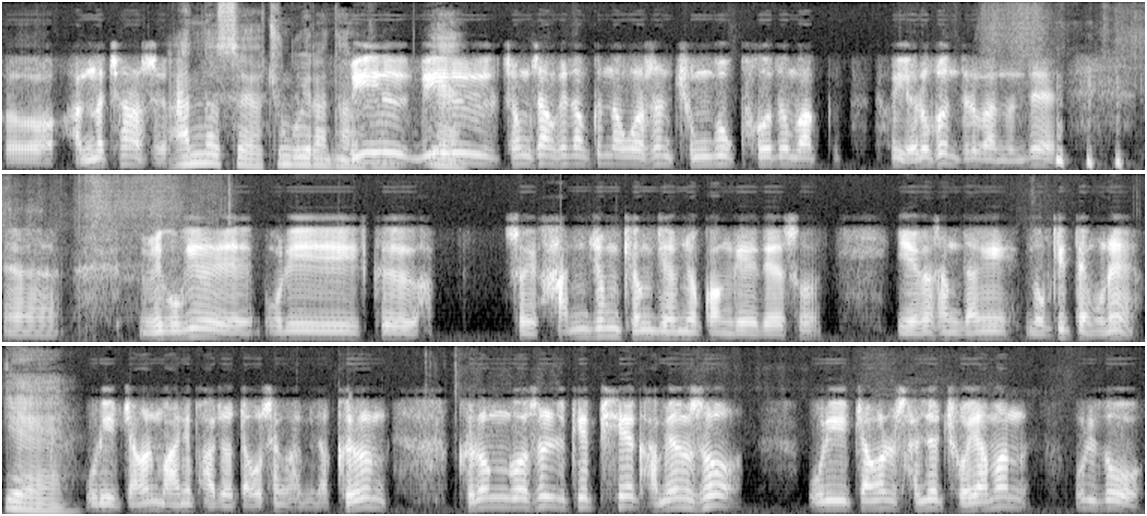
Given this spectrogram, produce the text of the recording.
그, 안 넣지 않았어요. 안 넣었어요. 중국이라는 단어. 미일, 예. 미일 정상회담 끝나고 나서는 중국 Quad 막 여러 번 들어갔는데, 예, 미국이 우리 그, 저희 한중 경제협력 관계에 대해서 이해가 상당히 높기 때문에 예, 우리 입장을 많이 봐줬다고 생각합니다. 그런, 그런 것을 이렇게 피해 가면서 우리 입장을 살려줘야만 우리도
